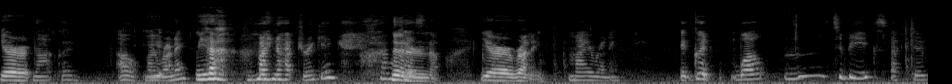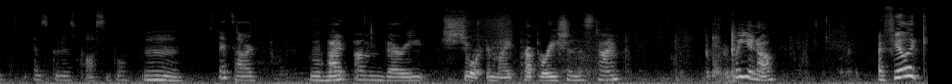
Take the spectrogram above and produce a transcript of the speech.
You're Not good. Oh, my Ye- running? yeah. Am I not drinking? No, no, no, no. You're running. My running. It good. Well, mm, to be expected, as good as possible. Mm. It's hard. Mm-hmm. I, I'm very short in my preparation this time. But you know, I feel like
